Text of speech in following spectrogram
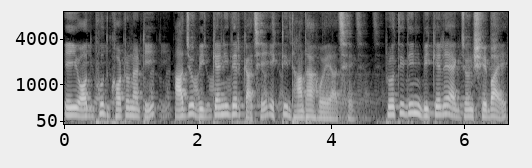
এই অদ্ভুত ঘটনাটি আজও বিজ্ঞানীদের কাছে একটি ধাঁধা হয়ে আছে। প্রতিদিন বিকেলে একজন সেবায়েত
